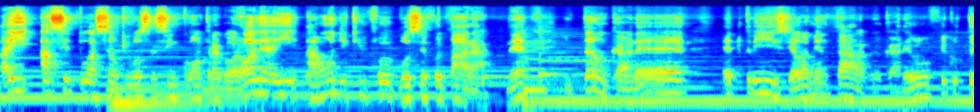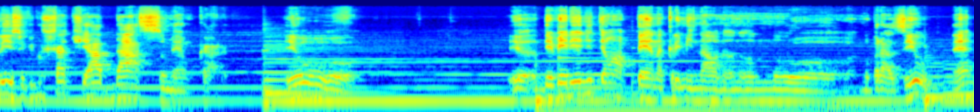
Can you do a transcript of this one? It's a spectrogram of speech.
Aí a situação que você se encontra agora, olha aí aonde que foi, você foi parar, né? Então, cara, é, é triste, é lamentável, cara. Eu fico triste, eu fico chateadaço mesmo, cara. Eu, eu deveria de ter uma pena criminal no, no, no, no Brasil, né?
